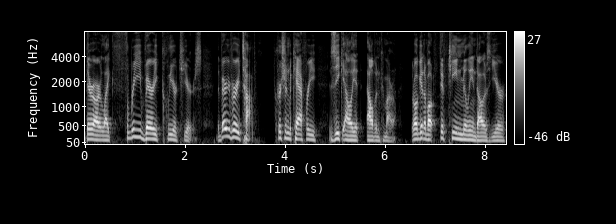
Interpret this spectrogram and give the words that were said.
there are like three very clear tiers. The very, very top, Christian McCaffrey, Zeke Elliott, Alvin Kamara. They're all getting about $15 million a year.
